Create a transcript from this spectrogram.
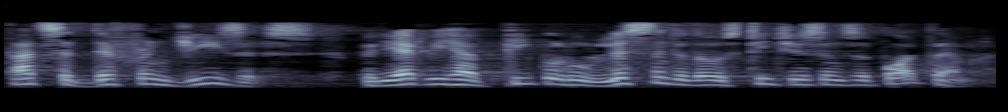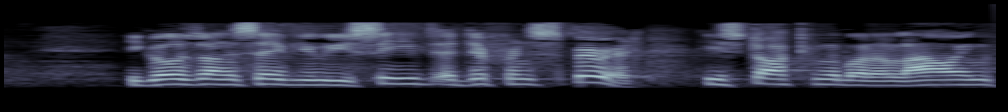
That's a different Jesus. But yet we have people who listen to those teachers and support them. He goes on to say, you received a different spirit. He's talking about allowing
